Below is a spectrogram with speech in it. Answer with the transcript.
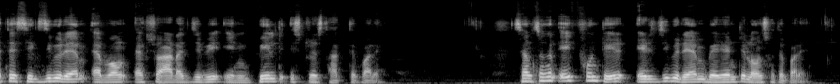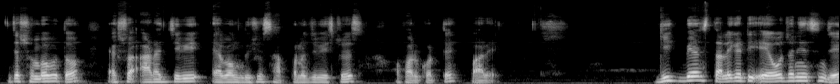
এতে সিক্স জিবি র্যাম এবং একশো আঠাশ জিবি ইন বিল্ড স্টোরেজ থাকতে পারে। স্যামসাংয়ের এই ফোনটির এইট জিবি র্যাম ভেরিয়েন্টে লঞ্চ হতে পারে, যা সম্ভবত একশো আঠাশ জিবি এবং দুশো ছাপ্পান্ন জিবি স্টোরেজ অফার করতে পারে। গিগ ব্যান্স তালিকাটি এও জানিয়েছেন যে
